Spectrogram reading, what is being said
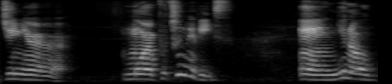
junior more opportunities. And you know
